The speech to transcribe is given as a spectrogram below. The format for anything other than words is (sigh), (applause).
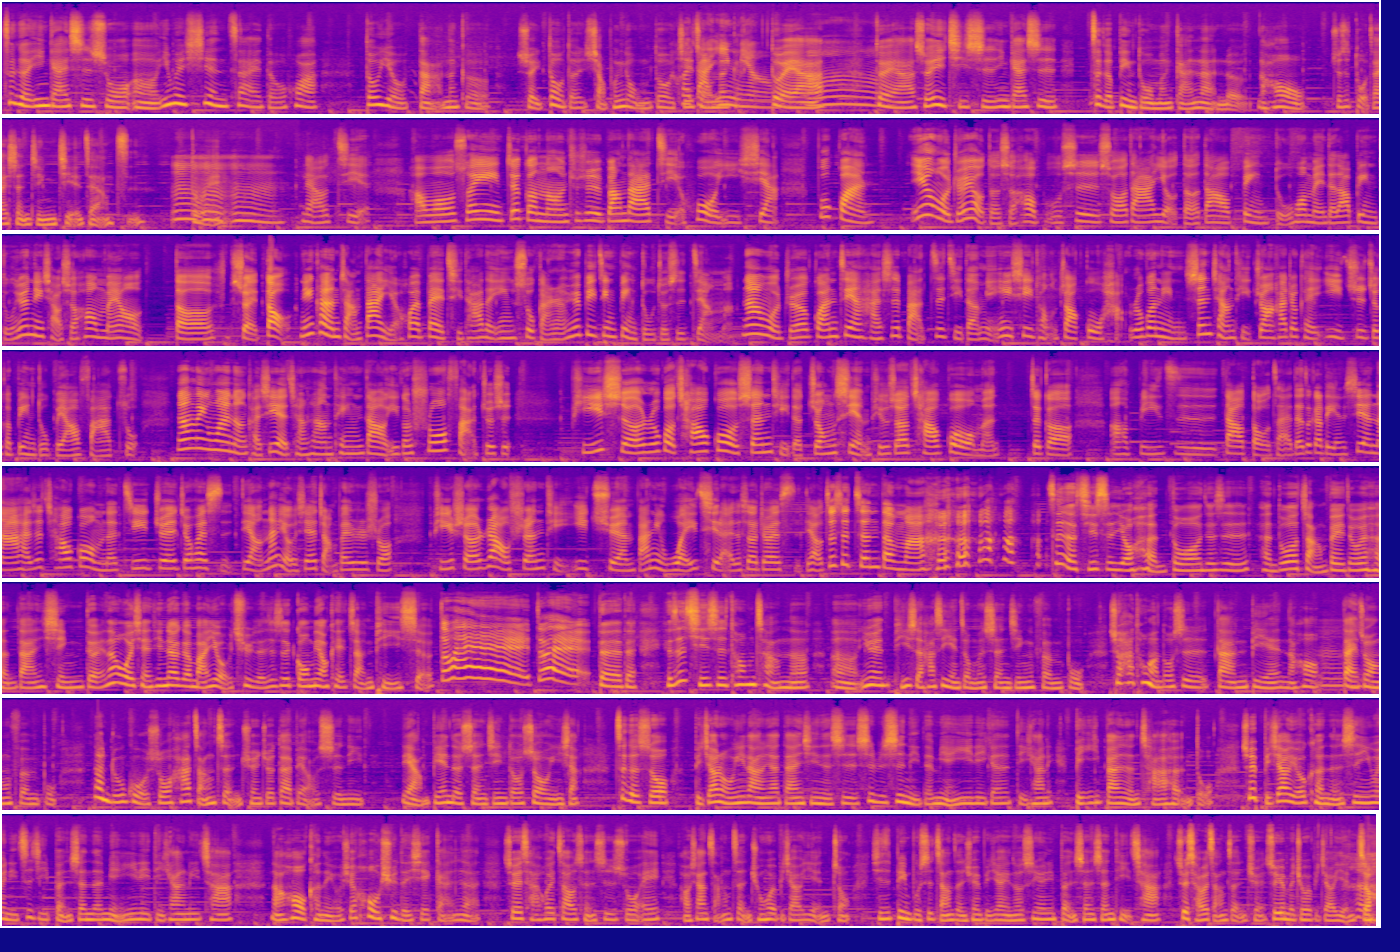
这个应该是说，嗯，因为现在的话都有打那个水痘的小朋友，我们都有接种疫苗，对啊，对啊，所以其实应该是这个病毒我们感染了，然后。就是躲在神经节这样子，嗯，对，嗯，了解，好哦。所以这个呢，就是帮大家解惑一下。不管，因为我觉得有的时候不是说大家有得到病毒或没得到病毒，因为你小时候没有。得水痘，你可能长大也会被其他的因素感染，因为毕竟病毒就是这样嘛。那我觉得关键还是把自己的免疫系统照顾好。如果你身强体壮，它就可以抑制这个病毒不要发作。那另外呢，可惜也常常听到一个说法，就是皮蛇如果超过身体的中线，比如说超过我们这个啊鼻子到斗宅的这个连线呐，还是超过我们的脊椎，就会死掉。那有些长辈是说。皮蛇绕身体一圈，把你围起来的时候就会死掉，这是真的吗？(laughs) 这个其实有很多，就是很多长辈都会很担心。对，那我以前听到一个蛮有趣的，就是公庙可以斩皮蛇。对对对对对。可是其实通常呢，呃，因为皮舍它是沿着我们神经分布，所以它通常都是单边，然后带状分布。那如果说它长整圈，就代表是你。两边的神经都受影响，这个时候比较容易让人家担心的是，是不是你的免疫力跟抵抗力比一般人差很多？所以比较有可能是因为你自己本身的免疫力、抵抗力差，然后可能有一些后续的一些感染，所以才会造成是说，哎，好像长疹圈会比较严重。其实并不是长疹圈比较严重，是因为你本身身体差，所以才会长疹圈，所以原本就会比较严重。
